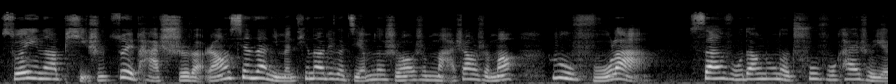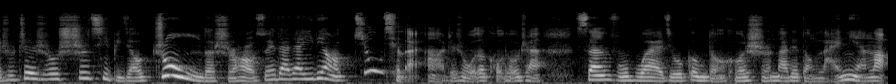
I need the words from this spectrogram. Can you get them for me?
所以呢，脾是最怕湿的。然后现在你们听到这个节目的时候，是马上什么入伏了？三伏当中的初伏开始，也是这时候湿气比较重的时候，所以大家一定要灸起来啊！这是我的口头禅。三伏不艾灸，更等何时？那得等来年了。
